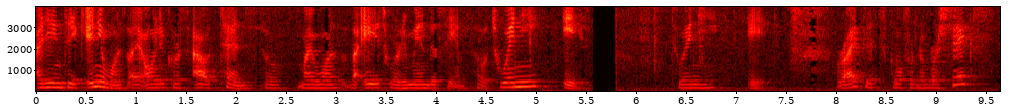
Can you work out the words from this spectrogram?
I didn't take any ones. I only crossed out 10. So my ones, the 8 will remain the same. So 28. 28 right let's go for number six.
